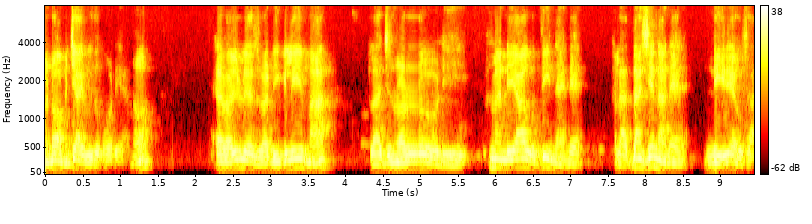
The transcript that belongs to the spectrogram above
မနှောမကြိုက်ဘူးသဘောတည်းနော်အဲ့ဘာဖြစ်လဲဆိုတော့ဒီကလေးမှာဟလာကျွန်တော်တို့ဒီအမှန်တရားကိုသိနိုင်တဲ့ဟလာတန်ရှင်းတာနဲ့နေတဲ့ဥစ္စာ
